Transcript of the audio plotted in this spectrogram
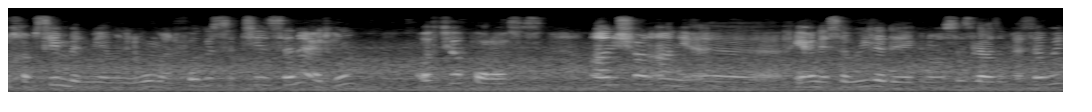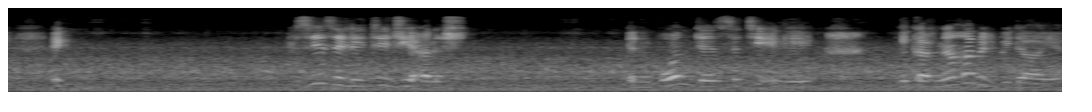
خمسين بالمية من ال women فوق الستين سنة عندهم osteoporosis أنا شلون أني آه يعني أسوي له diagnosis لازم أسوي الديزيز اللي تيجي على البون دنسيتي اللي ذكرناها بالبداية.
